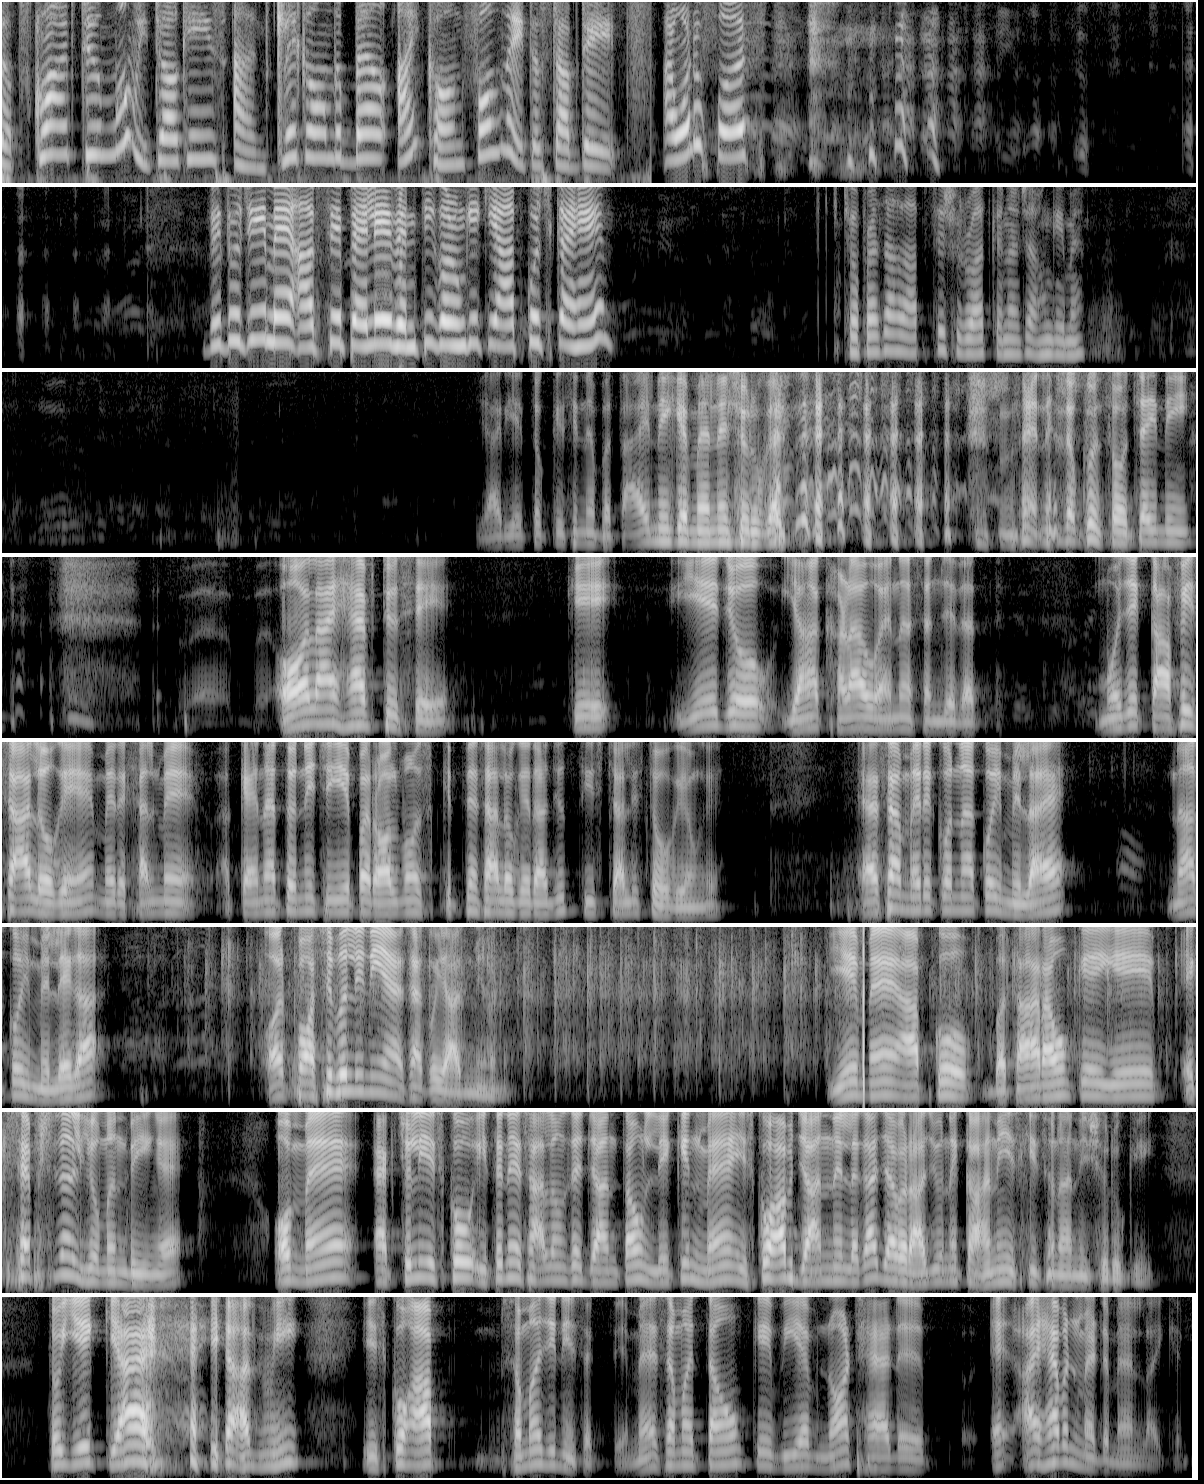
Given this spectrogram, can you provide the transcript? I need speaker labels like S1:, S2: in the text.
S1: Subscribe to Movie Talkies and click on the bell icon for latest updates.
S2: I want to first. विदु जी मैं आपसे पहले विनती करूँगी कि आप कुछ कहें चोपड़ा साहब आपसे शुरुआत करना चाहूँगी मैं
S3: यार ये तो किसी ने बताया नहीं कि मैंने शुरू करना मैंने तो कुछ सोचा ही नहीं ऑल आई हैव टू से कि ये जो यहाँ खड़ा हुआ है ना संजय दत्त, मुझे काफ़ी साल हो गए हैं। मेरे ख्याल में कहना तो नहीं चाहिए, पर ऑलमोस्ट कितने साल हो गए राजू? तीस, चालीस तो हो गए होंगे। ऐसा मेरे को ना कोई मिला है, ना कोई मिलेगा, और पॉसिबल ही नहीं है ऐसा कोई आदमी होना। ये मैं आपको बता रहा हूँ कि ये एक्सेप्शनल ह्यूमन बीइंग है। और मैं एक्चुअली इसको इतने सालों से जानता हूँ, लेकिन मैं इसको अब जानने लगा जब राजू ने कहानी इसकी सुनानी शुरू की। तो ये क्या है? ये आदमी, इसको आप समझ ही नहीं सकते। मैं समझता हूँ कि we have not had I haven met a man like him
